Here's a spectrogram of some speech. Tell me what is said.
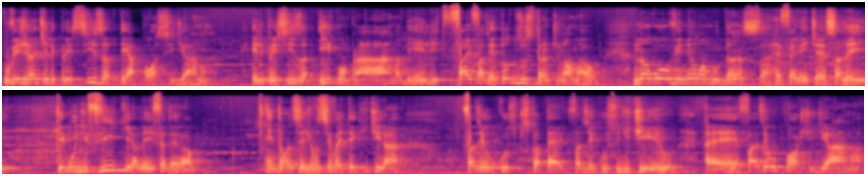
O vigilante ele precisa ter a posse de arma, ele precisa ir comprar a arma dele, vai fazer todos os trâmites normal. Não houve nenhuma mudança referente a essa lei que modifique a lei federal. Então, ou seja, você vai ter que tirar, fazer o curso psicotécnico, fazer curso de tiro, é, fazer o poste de arma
